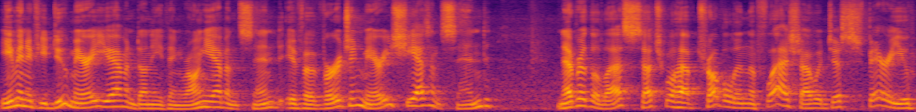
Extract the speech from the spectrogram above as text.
Even if you do marry, you haven't done anything wrong. You haven't sinned. If a virgin marries, she hasn't sinned. Nevertheless, such will have trouble in the flesh. I would just spare you.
